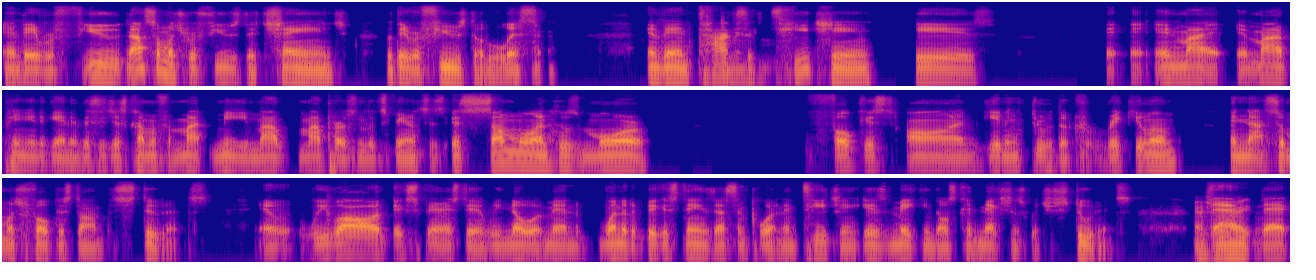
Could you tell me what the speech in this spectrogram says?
And they refuse, not so much refuse to change, but they refuse to listen. And then toxic mm-hmm. teaching is in my in my opinion again and this is just coming from my me my my personal experiences is someone who's more focused on getting through the curriculum and not so much focused on the students. And we've all experienced it. We know it man. One of the biggest things that's important in teaching is making those connections with your students. That's that right. that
